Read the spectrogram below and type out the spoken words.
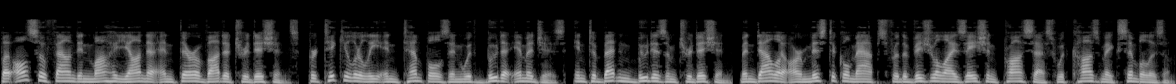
but also found in Mahayana and Theravada traditions, particularly in temples and with Buddha images. In Tibetan Buddhism tradition, mandala are mystical maps for the visualization process with cosmic symbolism.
